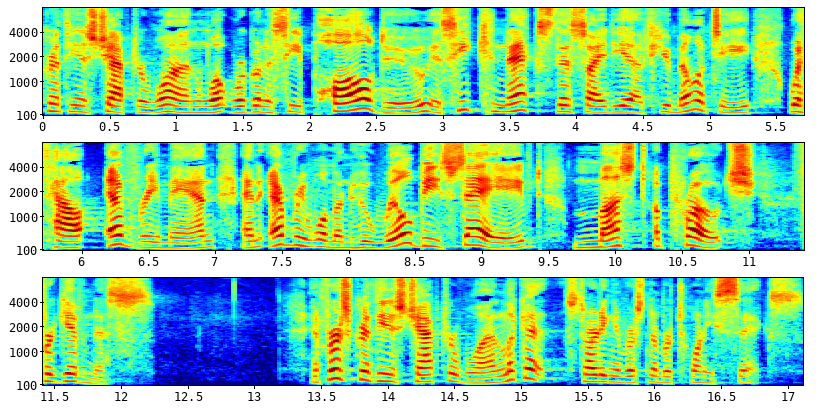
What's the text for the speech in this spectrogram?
Corinthians chapter 1, what we're going to see Paul do is he connects this idea of humility with how every man and every woman who will be saved must approach forgiveness. In 1 Corinthians chapter 1, look at starting in verse number 26.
